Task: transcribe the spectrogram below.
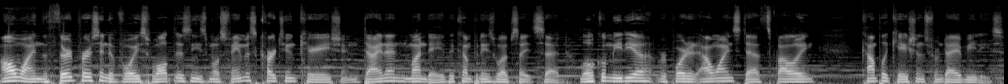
Allwine, the third person to voice Walt Disney's most famous cartoon creation, died on Monday, the company's website said. Local media reported Allwine's death following complications from diabetes.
